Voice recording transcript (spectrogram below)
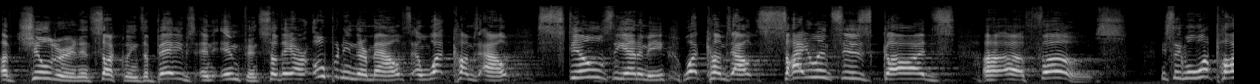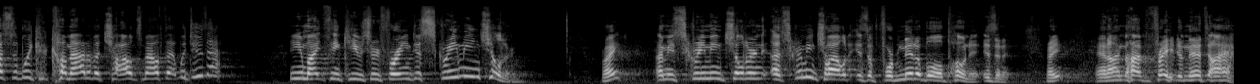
of children and sucklings, of babes and infants. So they are opening their mouths, and what comes out stills the enemy. What comes out silences God's uh, uh, foes. You say, well, what possibly could come out of a child's mouth that would do that? And you might think he was referring to screaming children, right? I mean, screaming children, a screaming child is a formidable opponent, isn't it? Right? And I'm not afraid to admit I,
